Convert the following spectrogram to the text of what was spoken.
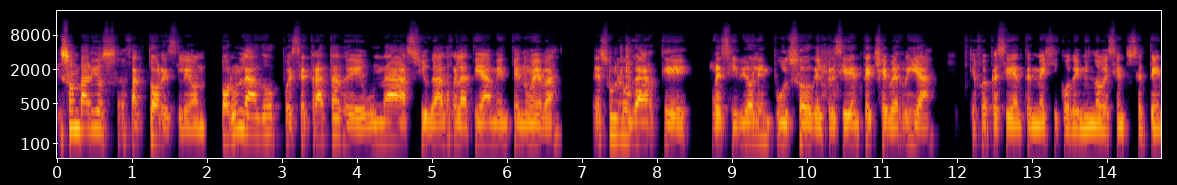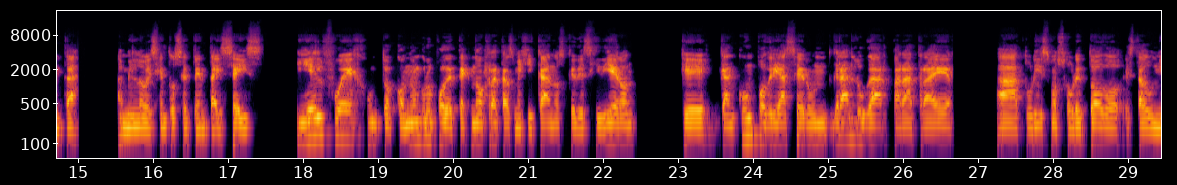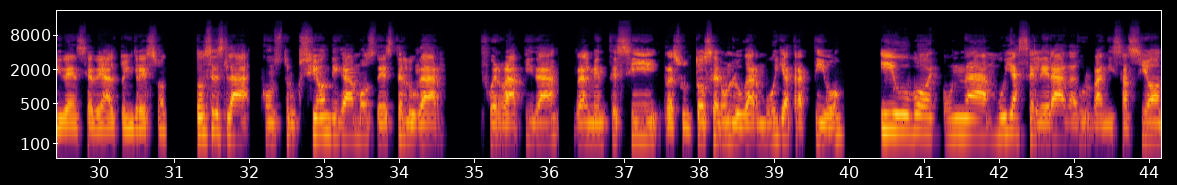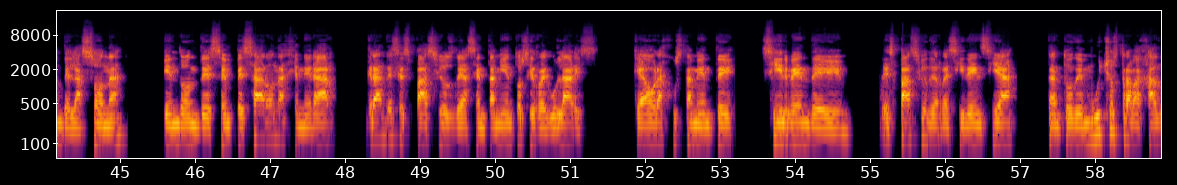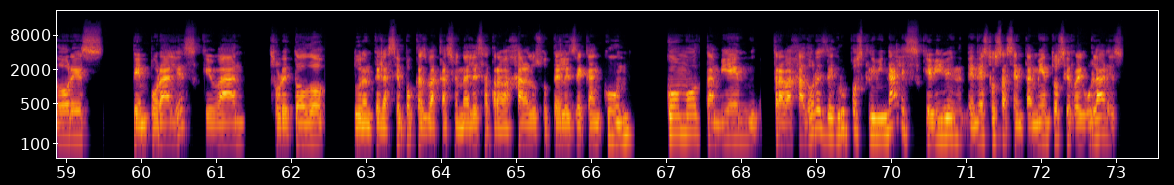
Son varios factores, León. Por un lado, pues se trata de una ciudad relativamente nueva. Es un lugar que recibió el impulso del presidente Echeverría, que fue presidente en México de 1970 a 1976, y él fue junto con un grupo de tecnócratas mexicanos que decidieron que Cancún podría ser un gran lugar para atraer a turismo, sobre todo estadounidense de alto ingreso. Entonces la construcción, digamos, de este lugar fue rápida, realmente sí resultó ser un lugar muy atractivo y hubo una muy acelerada urbanización de la zona en donde se empezaron a generar grandes espacios de asentamientos irregulares que ahora justamente sirven de espacio de residencia tanto de muchos trabajadores temporales que van sobre todo durante las épocas vacacionales a trabajar a los hoteles de Cancún, como también trabajadores de grupos criminales que viven en estos asentamientos irregulares.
